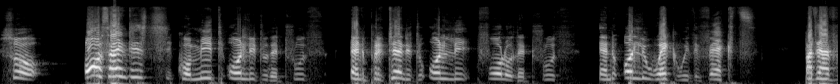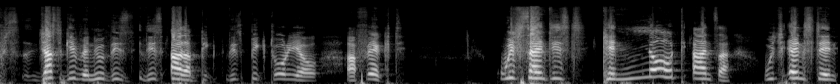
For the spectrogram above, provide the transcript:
So all scientists commit only to the truth and pretend to only follow the truth and only work with facts. But i've just given you this this other this pictorial effect which scientists cannot answer, which Einstein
